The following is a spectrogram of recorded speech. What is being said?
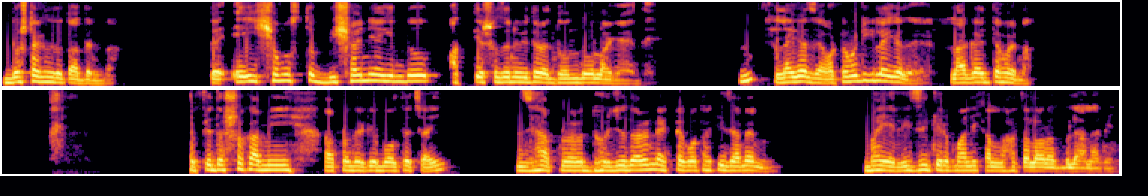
দোষটা কিন্তু তাদের না। তো এই সমস্ত বিষয় নিয়ে কিন্তু আত্মীয় স্বজনের ভিতরে দ্বন্দ্ব লাগাই দেয়। লেগে যায় অটোমেটিক লেগে যায়, লাগাইতে হয় না। তো প্রিয় দর্শক, আমি আপনাদেরকে বলতে চাই যে আপনারা ধৈর্য ধরেন, একটা কথা কি জানেন? ভাই, রিজিকের মালিক আল্লাহ তালা রাবুল আলমিন।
